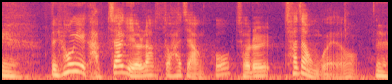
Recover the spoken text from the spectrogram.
예. 근데 형이 갑자기 연락도 하지 않고 저를 찾아온 거예요. 네.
